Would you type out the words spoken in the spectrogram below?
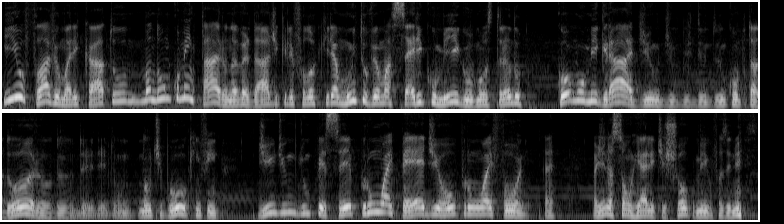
E o Flávio Maricato mandou um comentário, na verdade, que ele falou que queria muito ver uma série comigo, mostrando como migrar de um, de, de, de um computador, ou de, um notebook, enfim, um, de um PC para um iPad ou para um iPhone. Né? Imagina só um reality show comigo fazendo isso.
